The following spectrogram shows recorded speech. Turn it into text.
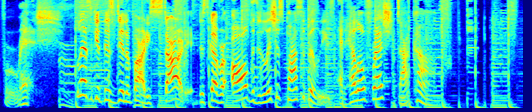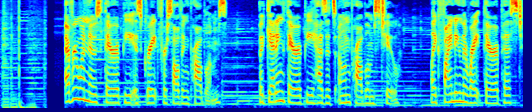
Fresh. Let's get this dinner party started. Discover all the delicious possibilities at HelloFresh.com. Everyone knows therapy is great for solving problems, but getting therapy has its own problems too, like finding the right therapist,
